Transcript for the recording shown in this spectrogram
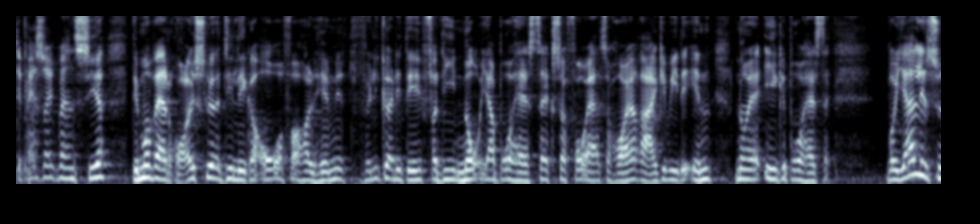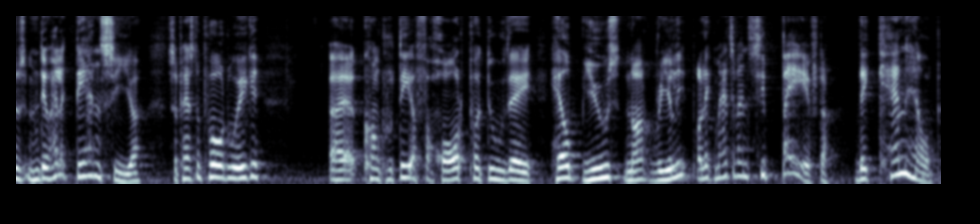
det passer ikke, hvad han siger. Det må være et røgslør, de ligger over for at holde hemmeligt. Selvfølgelig gør de det, fordi når jeg bruger hashtag, så får jeg altså højere rækkevidde, end når jeg ikke bruger hashtag hvor jeg lidt synes, men det er jo heller ikke det, han siger. Så pas nu på, at du ikke øh, konkluderer for hårdt på, do they help use, not really. Og læg mærke til, hvad han siger bagefter. They can help.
